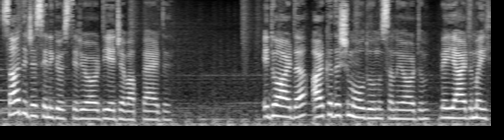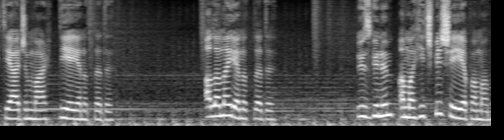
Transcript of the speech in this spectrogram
Sadece seni gösteriyor diye cevap verdi. Eduard'a arkadaşım olduğunu sanıyordum ve yardıma ihtiyacım var diye yanıtladı. Alana yanıtladı. Üzgünüm ama hiçbir şey yapamam.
